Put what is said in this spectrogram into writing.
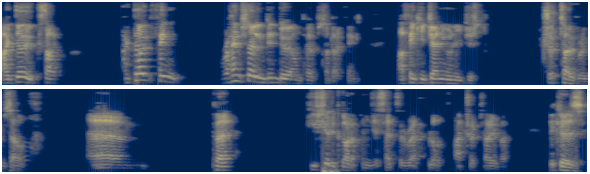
I do because I I don't think Raheem Sterling didn't do it on purpose. I don't think. I think he genuinely just tripped over himself. Um, but he should have got up and just said to the ref, "Look, I tripped over," because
